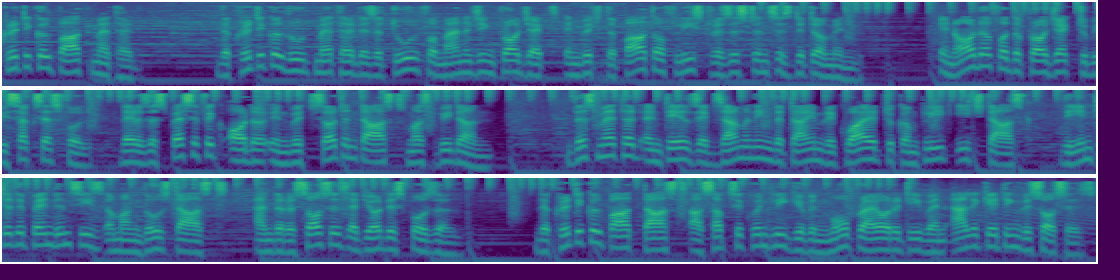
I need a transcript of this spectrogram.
Critical Path Method The critical route method is a tool for managing projects in which the path of least resistance is determined. In order for the project to be successful, there is a specific order in which certain tasks must be done. This method entails examining the time required to complete each task, the interdependencies among those tasks, and the resources at your disposal. The critical path tasks are subsequently given more priority when allocating resources.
